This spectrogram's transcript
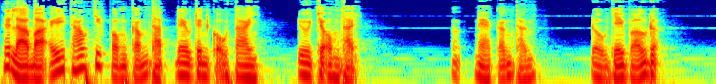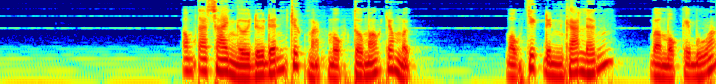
Thế là bà ấy tháo chiếc vòng cẩm thạch đeo trên cổ tay, Đưa cho ông thầy. Ừ, nè, cẩn thận, Đồ dễ vỡ đó. Ông ta sai người đưa đến trước mặt một tô máu chó mực. Một chiếc đinh khá lớn Và một cây búa.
